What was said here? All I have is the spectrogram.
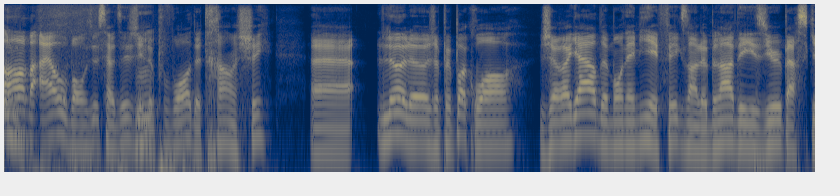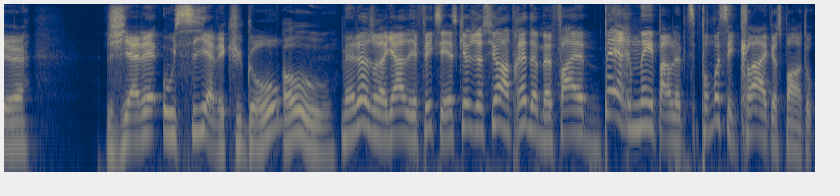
Ah, ben, oh bon Dieu, ça veut dire que j'ai Mm. le pouvoir de trancher. Euh, là, là, je peux pas croire. Je regarde mon ami FX dans le blanc des yeux parce que j'y allais aussi avec Hugo. Oh! Mais là, je regarde FX et est-ce que je suis en train de me faire berner par le petit. Pour moi, c'est clair que c'est pas Anto.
